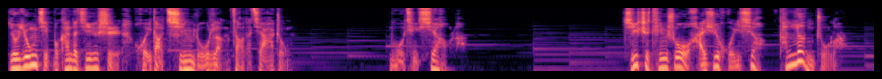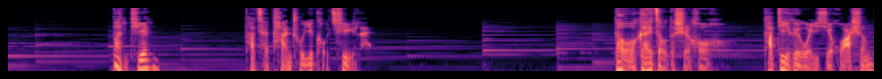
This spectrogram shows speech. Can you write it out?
由拥挤不堪的街市回到清炉冷灶的家中。母亲笑了，及至听说我还需回校，他愣住了。半天，他才叹出一口气来。到我该走的时候，他递给我一些花生：“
